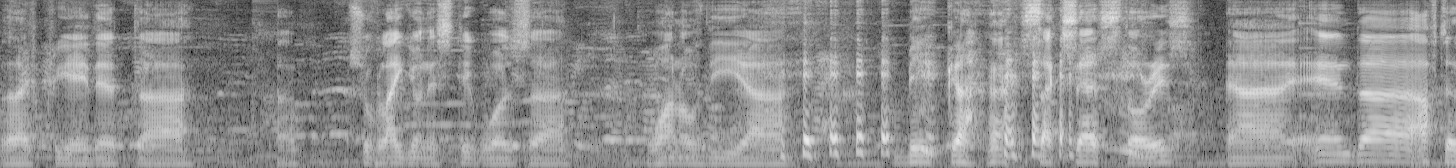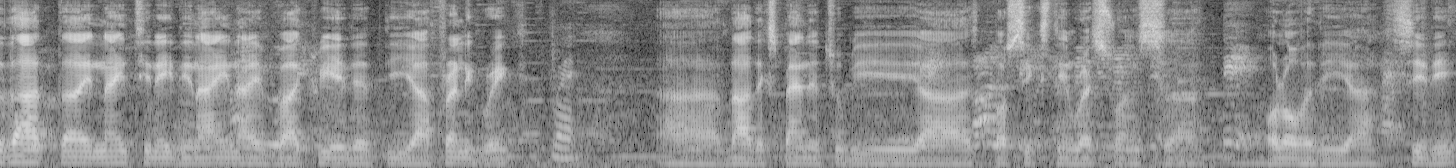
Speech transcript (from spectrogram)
that I've created. Uh, uh, Souvlaki on a stick was uh, one of the uh, big uh, success stories. Uh, and uh, after that, uh, in 1989, I've uh, created the uh, Friendly Greek. Right. Uh, that expanded to be uh, about 16 restaurants uh, all over the uh, city.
